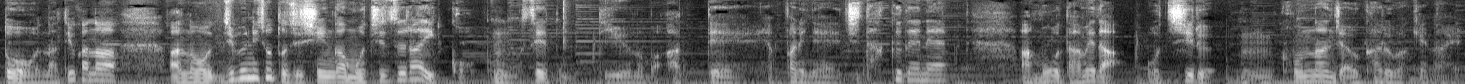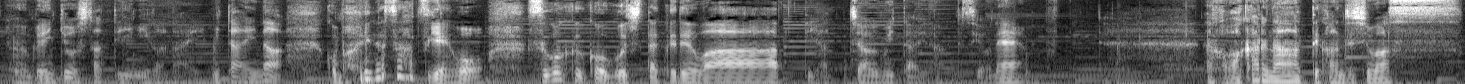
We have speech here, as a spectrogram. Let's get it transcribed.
となんていうかなあの自分にちょっと自信が持ちづらい子、うん、生徒っていうのもあってやっぱりね自宅でねあもうダメだ落ちる、うん、こんなんじゃ受かるわけない、うん、勉強したって意味がないみたいなこうマイナス発言をすごくこうご自宅でわーってやっちゃうみたいなんですよね。なんかわかるなーって感じします。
